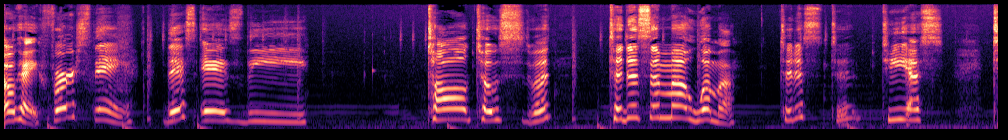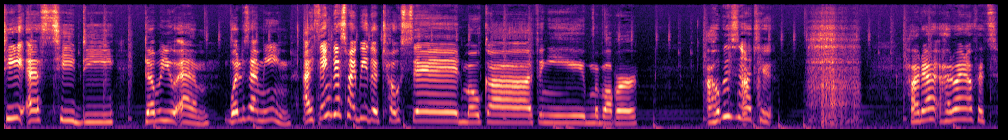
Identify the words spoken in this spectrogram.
Okay, first thing. This is the tall toast, what? Tidissima Wumma. Tidis, T-S, T-S-T-D-W-M. What does that mean? I think this might be the toasted mocha thingy mabobber. I hope it's not too, how do I, how do I know if it's,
